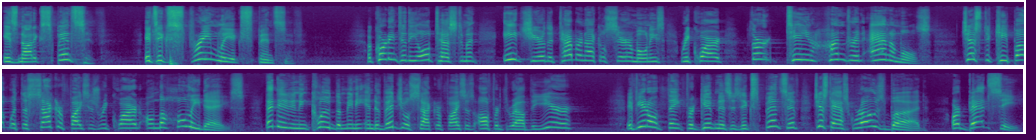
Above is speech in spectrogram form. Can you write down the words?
is not expensive. It's extremely expensive. According to the Old Testament, each year the tabernacle ceremonies required 1,300 animals just to keep up with the sacrifices required on the holy days. That didn't include the many individual sacrifices offered throughout the year. If you don't think forgiveness is expensive, just ask Rosebud or Betsy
